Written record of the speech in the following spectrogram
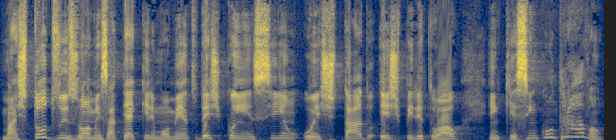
mas todos os homens até aquele momento desconheciam o estado espiritual em que se encontravam.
